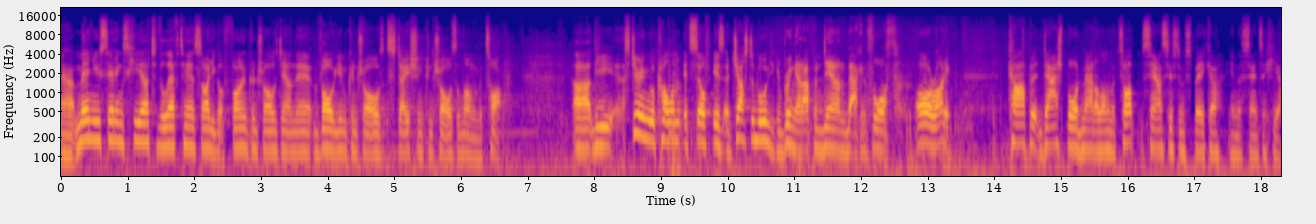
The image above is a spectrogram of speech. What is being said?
Uh, menu settings here to the left hand side. You've got phone controls down there, volume controls, station controls along the top. Uh, the steering wheel column itself is adjustable. You can bring that up and down, back and forth. Alrighty. Carpet dashboard mat along the top, sound system speaker in the center here.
